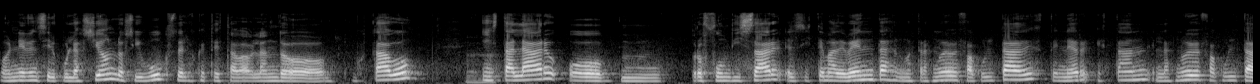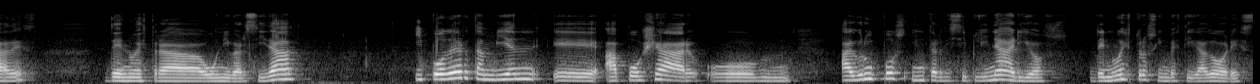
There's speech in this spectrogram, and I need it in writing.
Poner en circulación los e-books de los que te estaba hablando Gustavo, instalar o mm, profundizar el sistema de ventas en nuestras nueve facultades, tener, están en las nueve facultades de nuestra universidad y poder también eh, apoyar mm, a grupos interdisciplinarios de nuestros investigadores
